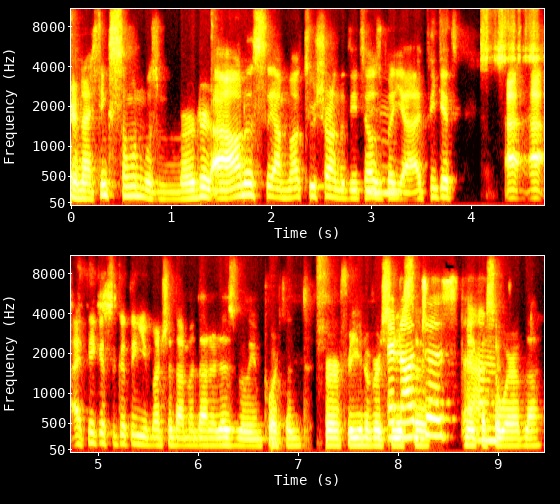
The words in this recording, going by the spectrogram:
and I think someone was murdered. I honestly I'm not too sure on the details, but Mhm. yeah, I think it's I, I- I think it's a good thing you mentioned that, and that it is really important for for universities And not to just make us um, aware of that.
